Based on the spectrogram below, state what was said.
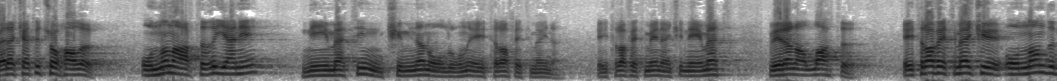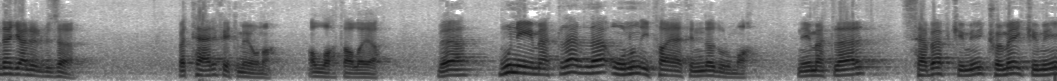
bərəkəti çoxalır. Ondan artığı, yəni nemətin kimdən olduğunu etiraf etməklə. Etiraf etməklə ki, nemət verən Allahdır. Etiraf etmək ki, ondandır nə gəlir bizə. Və tərif etmək ona, Allah Taalaya. Və bu nemətlərlə onun itayətində durmaq. Nemətlər səbəb kimi, kömək kimi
